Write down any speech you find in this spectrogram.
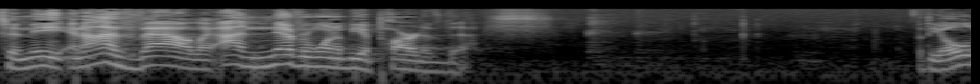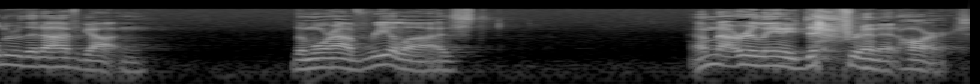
to me. And I vowed, like, I never want to be a part of this. But the older that I've gotten, the more I've realized I'm not really any different at heart.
